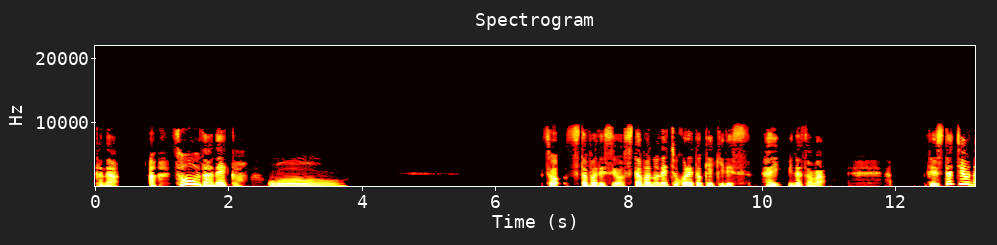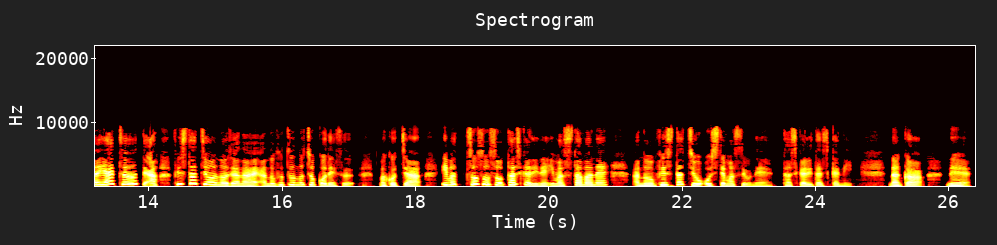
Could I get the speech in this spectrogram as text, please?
かな。あ、そうだね、か。おー。そう、スタバですよ。スタバのね、チョコレートケーキです。はい、皆様。ピスタチオのやつって、あ、ピスタチオのじゃない。あの、普通のチョコです。まこちゃん。今、そうそうそう、確かにね、今、スタバね、あの、ピスタチオ押してますよね。確かに、確かに。なんか、ね、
